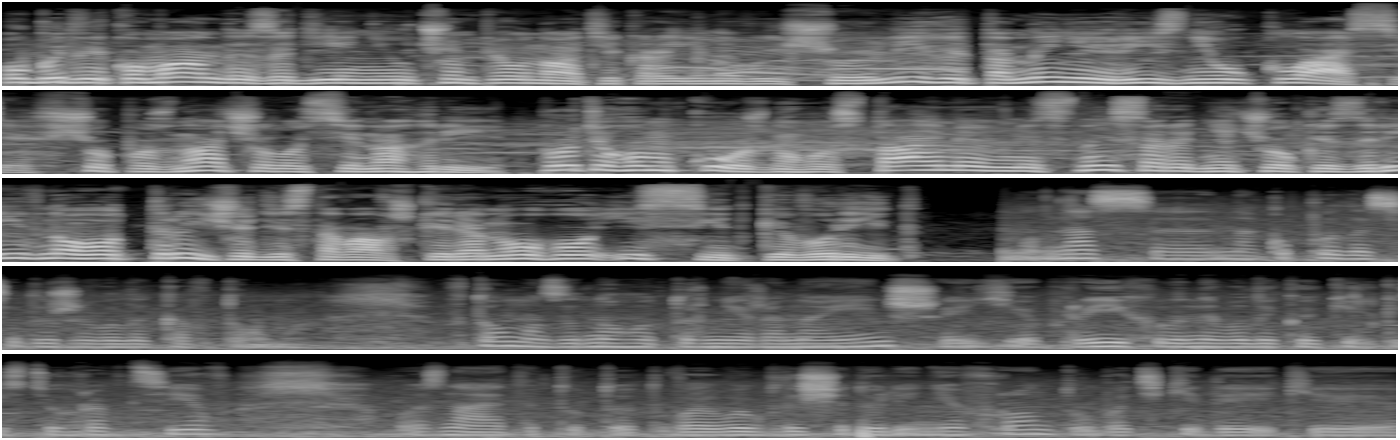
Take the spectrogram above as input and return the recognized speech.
Обидві команди задіяні у чемпіонаті країни вищої ліги та нині різні у класі, що позначилось і на грі. Протягом кожного з таймів міцний середнячок із рівного тричі діставав шкіряного із сітки воріт. У нас е, накопилася дуже велика втома. Втома з одного турніру на інший. Приїхали невеликою кількістю гравців. Ви знаєте, тут ви ближче до лінії фронту, батьки деякі е,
